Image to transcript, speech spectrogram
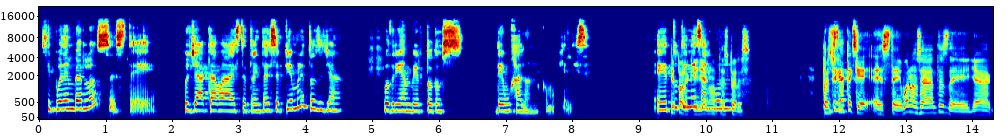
si pueden verlos, este, pues ya acaba este 30 de septiembre, entonces ya podrían ver todos de un jalón, como quien dice. Eh, Sí, ¿Tú para que tienes ya no te algún...? esperes. Pues fíjate que, este, bueno, o sea, antes de ya,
